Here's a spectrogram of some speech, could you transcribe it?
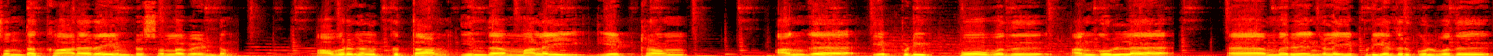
சொந்தக்காரரே என்று சொல்ல வேண்டும். அவர்களுக்குத்தான் இந்த மலை ஏற்றம் அங்க எப்படி போவது அங்குள்ள மிருகங்களை எப்படி எதிர்கொள்வது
